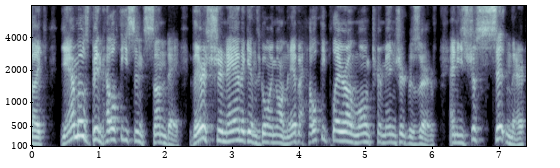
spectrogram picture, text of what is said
like Yamo's been healthy since Sunday. There's shenanigans going on. They have a healthy player on long-term injured reserve, and he's just sitting there.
